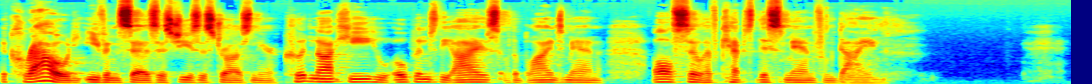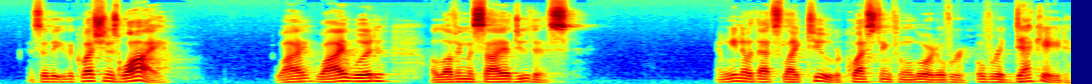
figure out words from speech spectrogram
the crowd even says as Jesus draws near, Could not he who opened the eyes of the blind man also have kept this man from dying? And so the, the question is why? Why, why would a loving Messiah do this? And we know what that's like too, requesting from the Lord over, over a decade.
